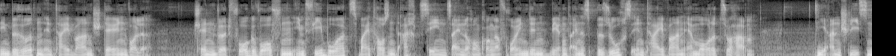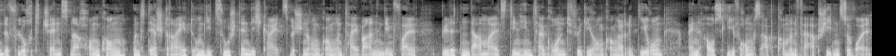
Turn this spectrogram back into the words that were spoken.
den Behörden in Taiwan stellen wolle. Chen wird vorgeworfen, im Februar 2018 seine Hongkonger Freundin während eines Besuchs in Taiwan ermordet zu haben. Die anschließende Flucht Chens nach Hongkong und der Streit um die Zuständigkeit zwischen Hongkong und Taiwan in dem Fall bildeten damals den Hintergrund für die Hongkonger Regierung, ein Auslieferungsabkommen verabschieden zu wollen.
